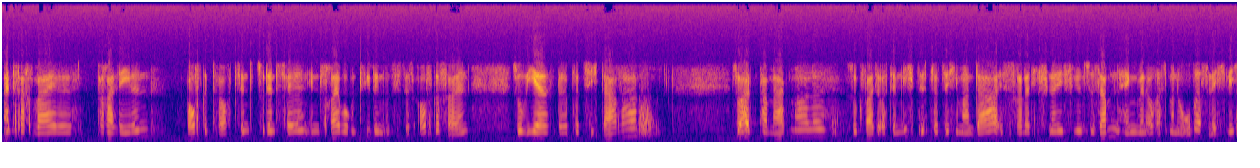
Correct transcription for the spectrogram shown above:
einfach weil Parallelen aufgetaucht sind zu den Fällen in Freiburg und Tübingen. Uns ist das aufgefallen, so wie er äh, plötzlich da war so halt ein paar Merkmale, so quasi aus dem Nichts ist plötzlich jemand da, ist relativ schnell in vielen Zusammenhängen, wenn auch erstmal nur oberflächlich,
